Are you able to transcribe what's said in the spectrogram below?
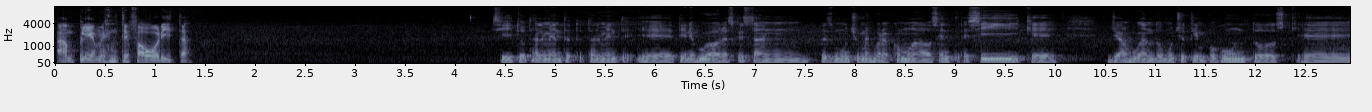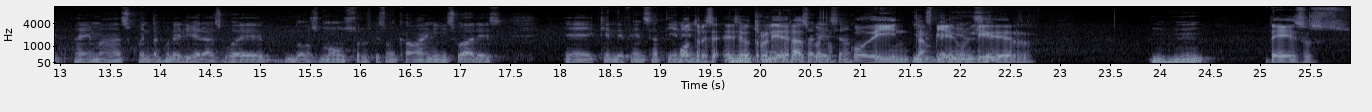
ampliamente favorita. Sí, totalmente, totalmente. Eh, tiene jugadores que están pues mucho mejor acomodados entre sí, que llevan jugando mucho tiempo juntos, que además cuentan con el liderazgo de dos monstruos que son Cavani y Suárez, eh, que en defensa tienen otro, ese, otro liderazgo, ¿no? Godín también un líder de esos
